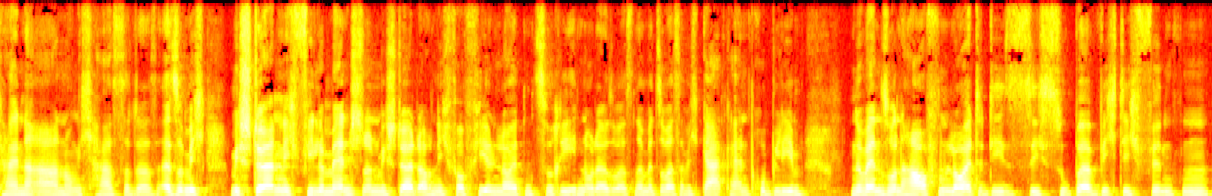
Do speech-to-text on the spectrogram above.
keine Ahnung, ich hasse das. Also mich, mich stören nicht viele Menschen und mich stört auch nicht vor vielen Leuten zu reden oder sowas. Ne? Mit sowas habe ich gar kein Problem. Nur wenn so ein Haufen Leute, die sich super wichtig finden,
